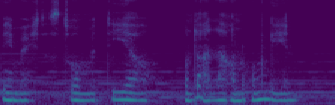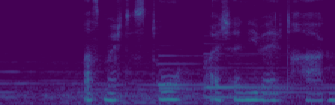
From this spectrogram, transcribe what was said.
Wie möchtest du mit dir und anderen umgehen? Was möchtest du heute in die Welt tragen?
